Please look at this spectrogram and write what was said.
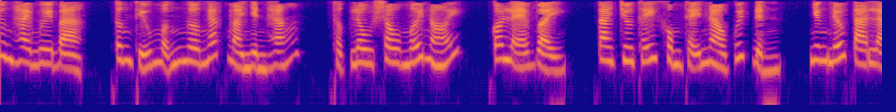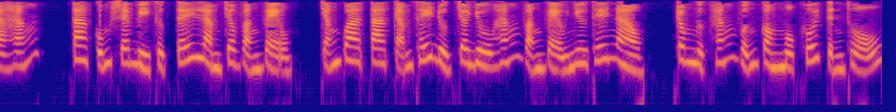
chương 23, Tân Thiểu Mẫn ngơ ngác mà nhìn hắn, thật lâu sau mới nói, có lẽ vậy, ta chưa thấy không thể nào quyết định, nhưng nếu ta là hắn, ta cũng sẽ bị thực tế làm cho vặn vẹo, chẳng qua ta cảm thấy được cho dù hắn vặn vẹo như thế nào, trong ngực hắn vẫn còn một khối tịnh thổ,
